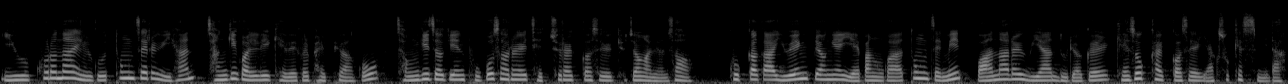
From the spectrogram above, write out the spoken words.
이후 코로나19 통제를 위한 장기 관리 계획을 발표하고 정기적인 보고서를 제출할 것을 규정하면서 국가가 유행병의 예방과 통제 및 완화를 위한 노력을 계속할 것을 약속했습니다.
